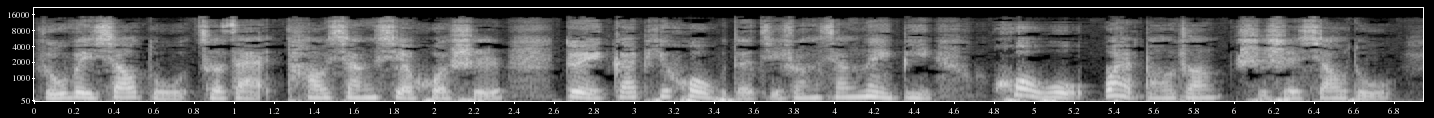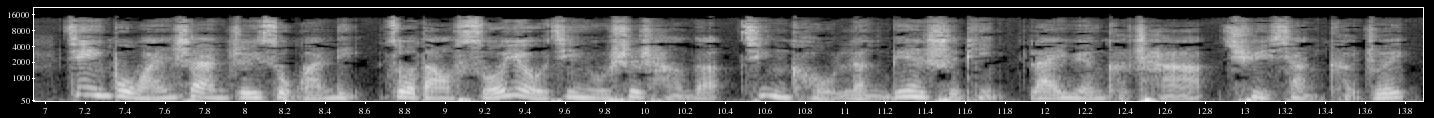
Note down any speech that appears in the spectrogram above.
如未消毒，则在掏箱卸货时对该批货物的集装箱内壁、货物外包装实施消毒，进一步完善追溯管理，做到所有进入市场的进口冷链食品来源可查、去向可追。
